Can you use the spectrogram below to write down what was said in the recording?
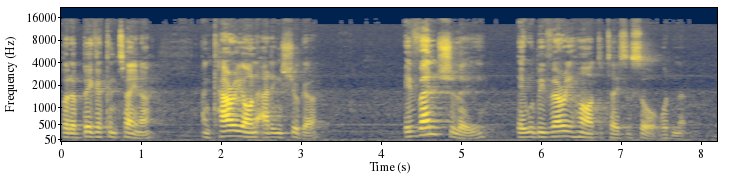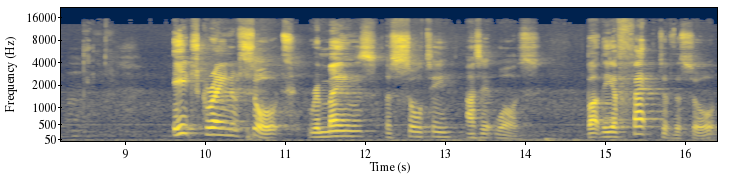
but a bigger container, and carry on adding sugar, eventually it would be very hard to taste the salt, wouldn't it? Each grain of salt remains as salty as it was, but the effect of the salt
